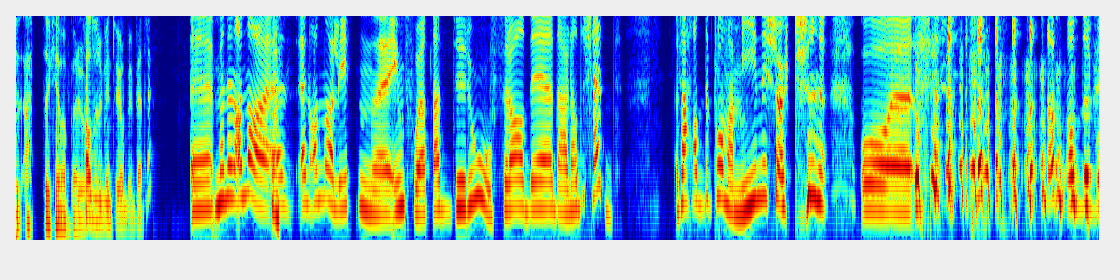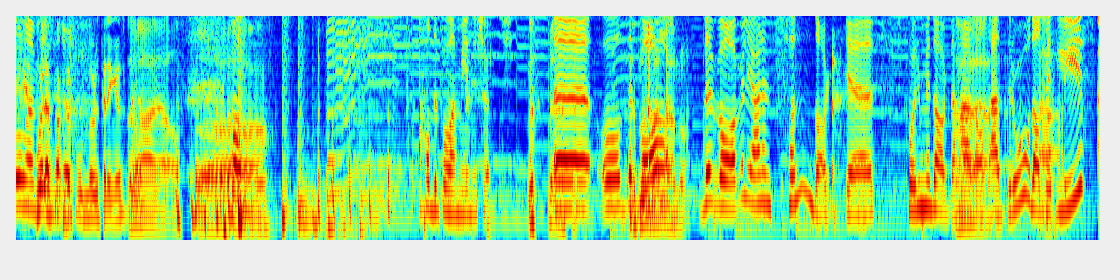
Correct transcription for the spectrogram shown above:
Litt etter kebabperioden? Hadde du begynt å jobbe i P3? Eh, Men en annen, en, en annen liten eh, info er at jeg dro fra det der det hadde skjedd. Altså, jeg hadde på meg miniskjørt og eh, Hadde på meg Hvor er saksofonen når du trenger det? Ja, ja, altså Jeg hadde på meg miniskjørt. Uh, og det var, det var vel gjerne en søndag formiddag det her, at jeg dro. Det hadde blitt lyst.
